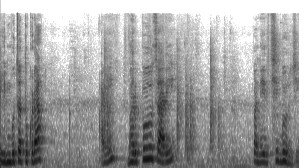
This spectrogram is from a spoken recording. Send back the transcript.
एक लिंबूचा तुकडा आणि भरपूर सारी पनीरची भुर्जी.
